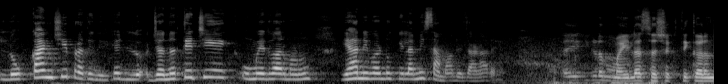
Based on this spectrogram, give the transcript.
लोकांची प्रतिनिधी किंवा जनतेची एक उमेदवार म्हणून ह्या निवडणुकीला मी सामोरे जाणार आहे. आता एकीकडे महिला सशक्तीकरण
